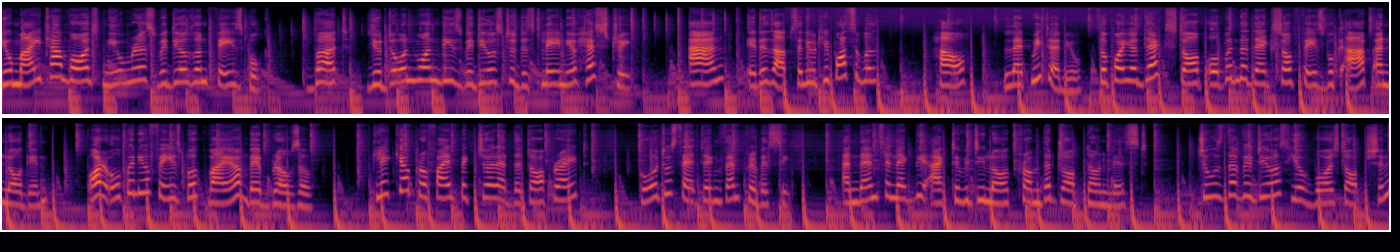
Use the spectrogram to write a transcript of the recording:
You might have watched numerous videos on Facebook, but you don't want these videos to display in your history. And it is absolutely possible. How? Let me tell you. So for your desktop, open the desktop Facebook app and log in or open your Facebook via web browser. Click your profile picture at the top right, go to settings and privacy and then select the activity log from the drop-down list. Choose the videos you've watched option,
